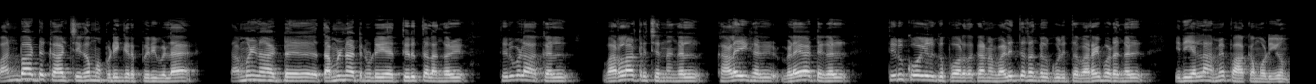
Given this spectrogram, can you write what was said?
பண்பாட்டு காட்சிகம் அப்படிங்கிற பிரிவில் தமிழ்நாட்டு தமிழ்நாட்டினுடைய திருத்தலங்கள் திருவிழாக்கள் வரலாற்று சின்னங்கள் கலைகள் விளையாட்டுகள் திருக்கோயிலுக்கு போகிறதுக்கான வழித்தடங்கள் குறித்த வரைபடங்கள் இது எல்லாமே பார்க்க முடியும்.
